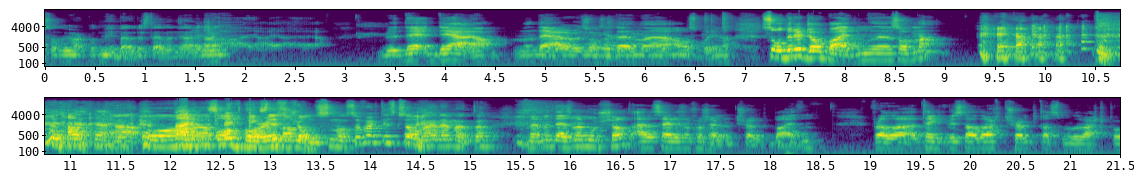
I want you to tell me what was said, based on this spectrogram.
så hadde vi vært på et mye bedre sted enn vi er i dag. Ja, ja, ja, ja, ja. Det, det er ja. Men det er jo sånn sett en uh, avsporing, da. Så dere Joe Biden eh, sovne? Ja, og, Verdens og mektigste Boris mann. Johnson også, faktisk, sovna i det møtet. Men, men det som er morsomt, er å se liksom forskjellen Trump-Biden. For da, Tenk hvis det hadde vært Trump da som hadde vært på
